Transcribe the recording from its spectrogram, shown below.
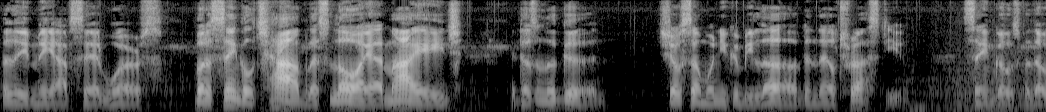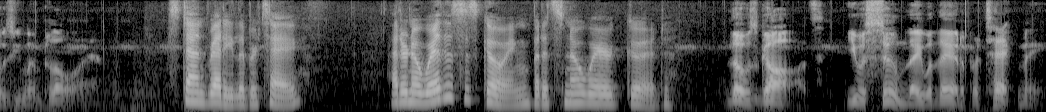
Believe me, I've said worse. But a single childless lawyer at my age, it doesn't look good. Show someone you can be loved, and they'll trust you. Same goes for those you employ. Stand ready, Liberté. I don't know where this is going, but it's nowhere good. Those guards, you assume they were there to protect me.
